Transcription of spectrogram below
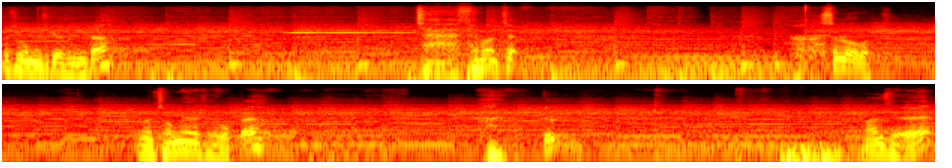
계속 움직여줍니다. 자, 세 번째. 슬로우 버피. 그럼 정면에서 해볼까요? 하나, 둘. 만세.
